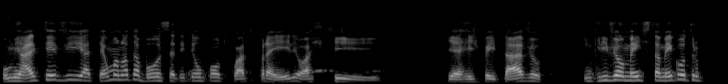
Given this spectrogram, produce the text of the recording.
o Mihalik teve até uma nota boa, 71.4 para ele, eu acho que, que é respeitável. Incrivelmente também contra o,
